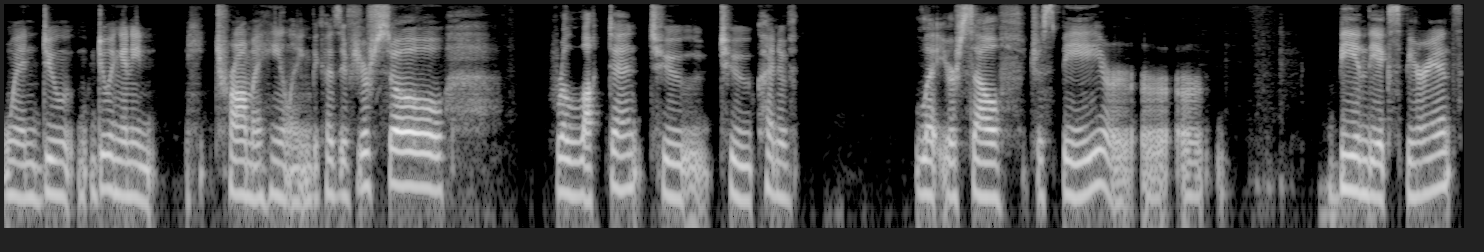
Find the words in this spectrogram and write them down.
when do doing any trauma healing because if you're so reluctant to to kind of let yourself just be or or, or be in the experience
